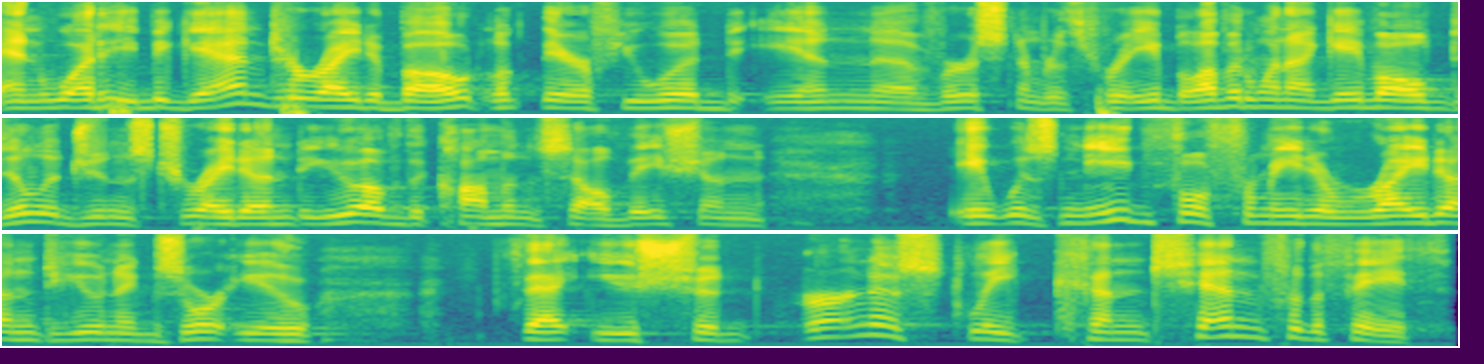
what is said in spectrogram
And what he began to write about, look there if you would in uh, verse number three Beloved, when I gave all diligence to write unto you of the common salvation, it was needful for me to write unto you and exhort you that you should earnestly contend for the faith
